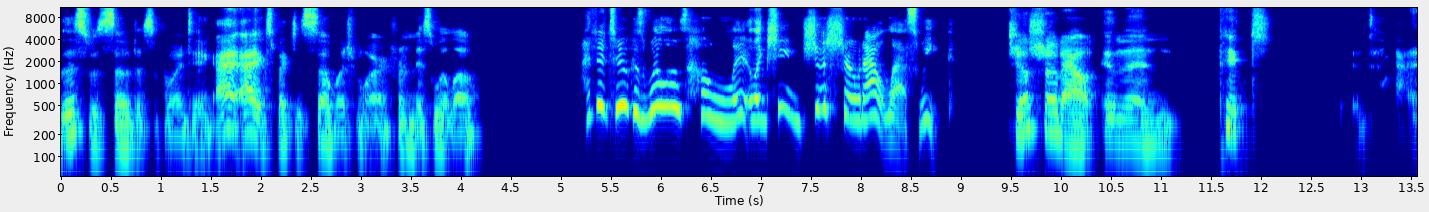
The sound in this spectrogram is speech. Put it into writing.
this was so disappointing. I, I expected so much more from Miss Willow. I did too, because Willow's hilarious. Like she just showed out last week. Just showed out and then picked uh,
